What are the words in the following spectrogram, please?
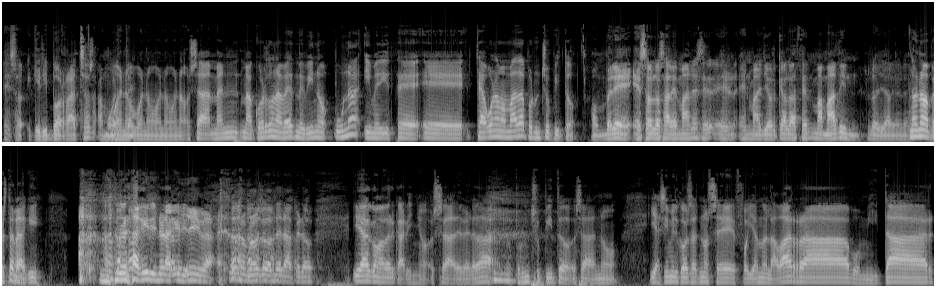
Eso, guiris borrachos a muerte. Bueno, bueno, bueno, bueno. O sea, me, han- me acuerdo una vez, me vino una y me dice, eh, te hago una mamada por un chupito. Hombre, eso los alemanes en, en Mallorca lo hacen mamadin. Lo llaman. No, no, pero esta era aquí. No, no era Guiri, no era Guiri. No, no, no sé dónde era, pero... Y era como, a ver, cariño, o sea, de verdad, por un chupito, o sea, no. Y así mil cosas, no sé, follando en la barra, vomitar...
